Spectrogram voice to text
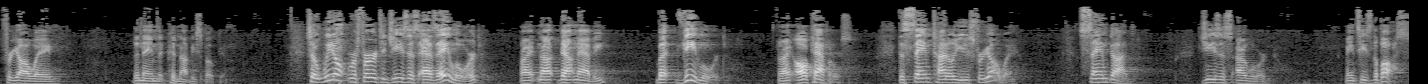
for Yahweh, the name that could not be spoken. So we don't refer to Jesus as a Lord, right? Not Downton Abbey, but the Lord, right? All capitals. The same title used for Yahweh. Same God. Jesus our Lord. Means he's the boss.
